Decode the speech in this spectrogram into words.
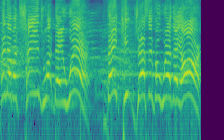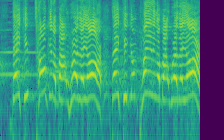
They never change what they wear. They keep dressing for where they are. They keep talking about where they are. They keep complaining about where they are.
